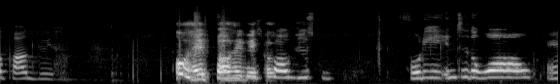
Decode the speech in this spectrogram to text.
So Pog juice. Oh, hey, oh, hey, Paul just, Mako. Paul just 48 into the wall. And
